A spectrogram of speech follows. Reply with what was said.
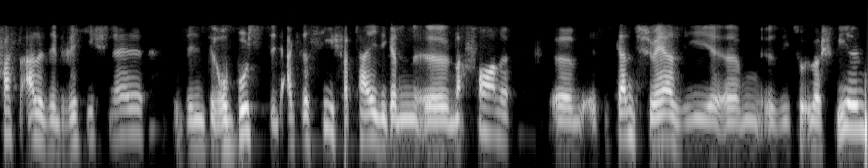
fast alle sind richtig schnell, sind robust, sind aggressiv, verteidigen äh, nach vorne. Äh, es ist ganz schwer, sie, ähm, sie zu überspielen.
